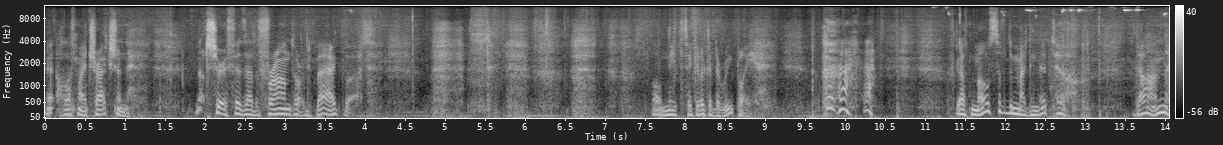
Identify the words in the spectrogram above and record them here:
I lost my traction. Not sure if it's at the front or the back, but I'll need to take a look at the replay. I've got most of the magneto done.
